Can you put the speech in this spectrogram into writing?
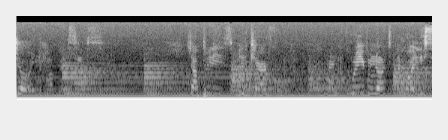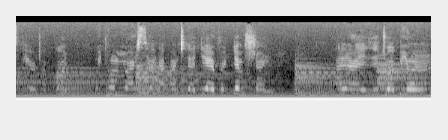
show in her presence. So please be careful and grieve not the Holy Spirit of God with whom you are sealed up unto the day of redemption. Otherwise it will be on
